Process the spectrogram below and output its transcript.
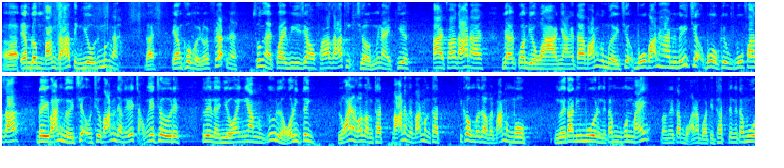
à, em Lâm bán giá tình yêu đến mức nào? Đấy em không phải nói phép này suốt ngày quay video phá giá thị trường cái này kia. Ai phá giá này? Mẹ con điều hòa nhà người ta bán có 10 triệu bố bán hai mươi mấy triệu bố kêu bố phá giá. Đây bán 10 triệu chưa bán thằng ấy chỏng nghe chơi đây. Thế nên là nhiều anh em cứ lỗ linh tinh. Nói là nói bằng thật bán là phải bán bằng thật chứ không bao giờ phải bán bằng mồm người ta đi mua thì người ta mua con máy và người ta bỏ là bỏ tiền thật cho người ta mua.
